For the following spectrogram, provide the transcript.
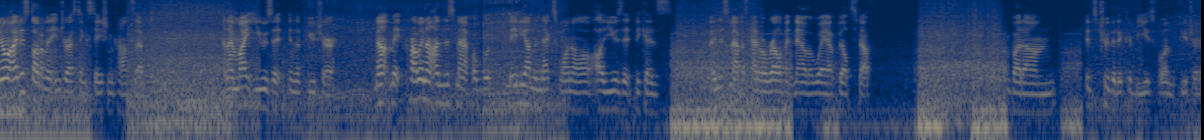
You know, I just thought of an interesting station concept, and I might use it in the future. Not probably not on this map, but maybe on the next one I'll I'll use it because I mean, this map is kind of irrelevant now the way I've built stuff. But um, it's true that it could be useful in the future.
